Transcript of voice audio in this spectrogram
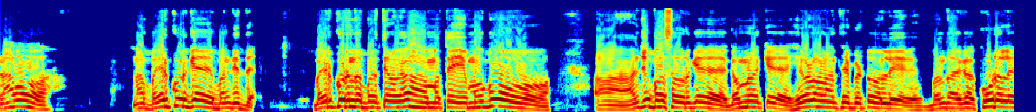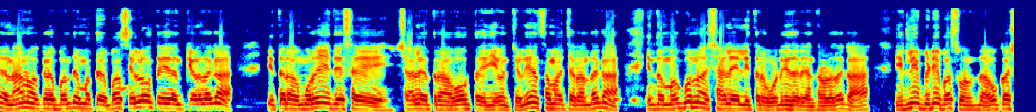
ನಾವು ನಾ ಬೈರ್ಕೂರ್ಗೆ ಬಂದಿದ್ದೆ. ಬೈರ್ಕೂರಿಂದ ಬರ್ತಿರುವಾಗ ಮತ್ತೆ ಈ ಮಗು ಆ, ಅಂಜು ಬಾಸ್ ಅವ್ರಿಗೆ ಗಮನಕ್ಕೆ ಹೇಳೋಣ ಅಂತ ಹೇಳ್ಬಿಟ್ಟು ಅಲ್ಲಿ ಬಂದಾಗ ಕೂಡಲೇ ನಾನು ಆ ಕಡೆ ಬಂದೆ ಮತ್ತೆ ಬಾಸ್ ಎಲ್ಲಿ ಹೋಗ್ತಾ ಇದೆ ಅಂತ ಕೇಳಿದಾಗ ಈ ತರ ಮುರೈ ದೇಸಾಯಿ ಶಾಲೆ ಹತ್ರ ಹೋಗ್ತಾ ಇದೀವಿ ಅಂತ ಹೇಳಿ ಏನ್ ಸಮಾಚಾರ ಅಂದಾಗ ಇಂತ ಮಗುನ ಶಾಲೆಯಲ್ಲಿ ಈ ತರ ಹೊಡೆದಿದ್ದಾರೆ ಅಂತ ನೋಡಿದಾಗ ಇರ್ಲಿ ಬಿಡಿ ಬಸ್ ಒಂದು ಅವಕಾಶ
